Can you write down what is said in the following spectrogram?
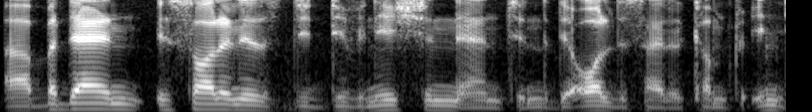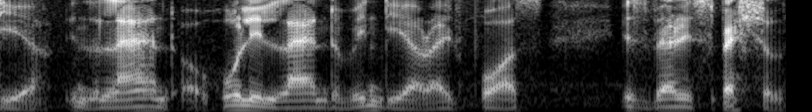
Uh, but then His Holiness did divination and you know, they all decided to come to India, in the land, or holy land of India, right, for us is very special.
